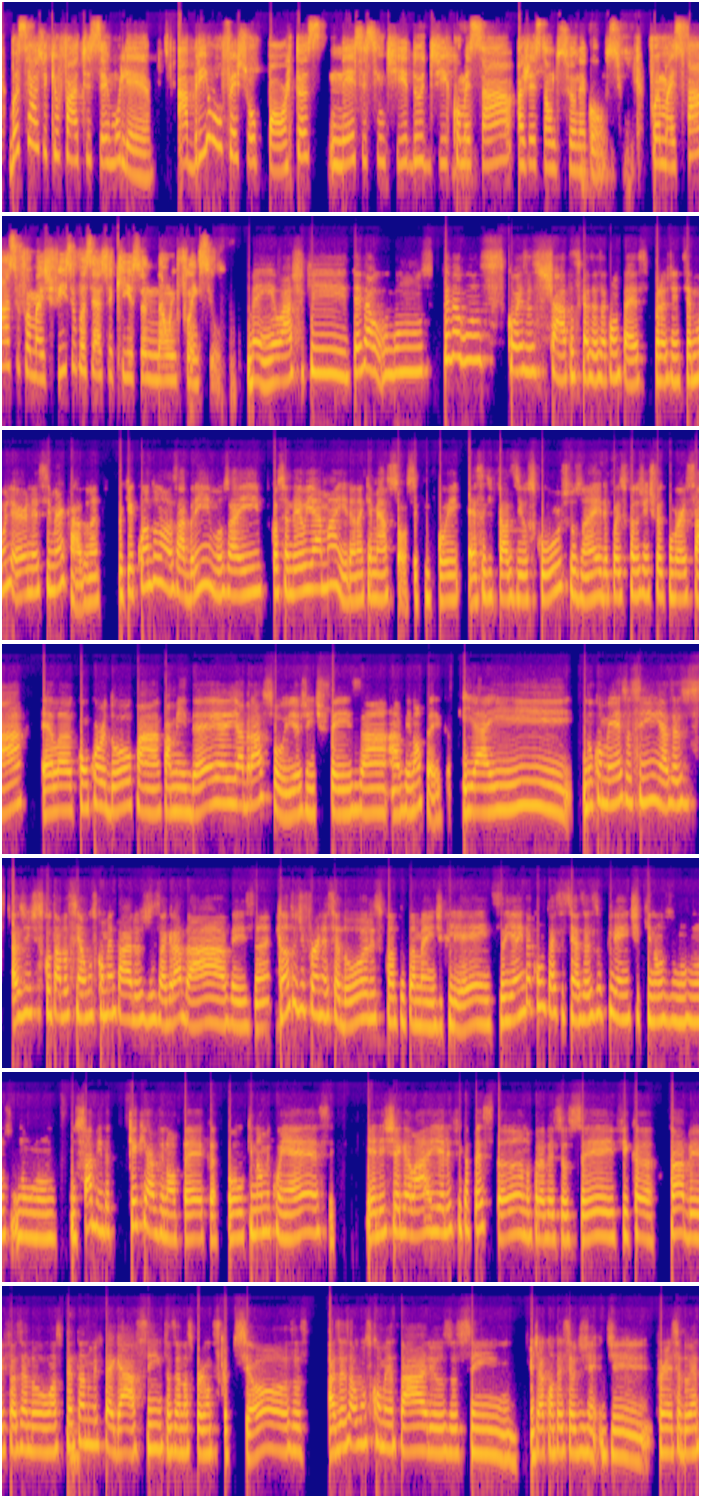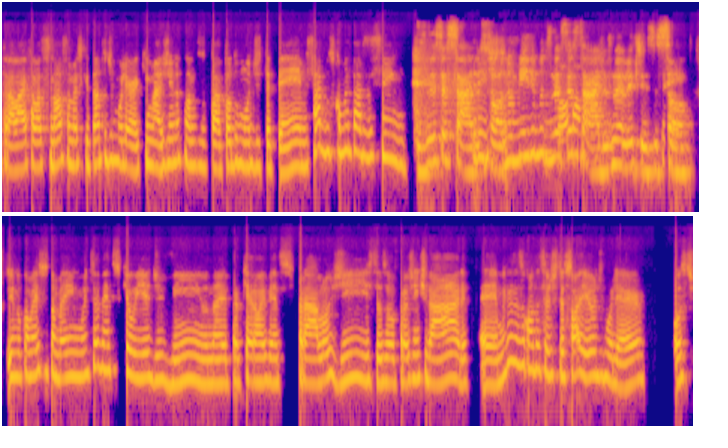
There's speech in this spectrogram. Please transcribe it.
Você acha que o fato de ser mulher abriu ou fechou portas nesse sentido de começar a gestão do seu negócio? Foi mais fácil, foi mais difícil? Você acha que isso não influenciou? Bem, eu acho que teve alguns, teve algumas coisas chatas que às vezes acontecem para a gente ser mulher nesse mercado, né? Porque quando nós abrimos, aí ficou sendo eu e a Maíra, né, que é minha sócia, que foi essa que fazia os cursos, né, e depois quando a gente foi conversar, ela concordou com a, com a, minha ideia e abraçou, e a gente fez a, a Vinoteca. E aí, no começo, assim, às vezes a gente escutava, assim, alguns comentários desagradáveis, né, tanto de fornecedores quanto também de clientes, e ainda acontece, assim, às vezes o cliente que não, não, não, não sabe ainda o que é a Vinoteca, ou que não me conhece, ele chega lá e ele fica testando para ver se eu sei, fica sabe, fazendo umas, tentando me pegar assim, fazendo as perguntas capciosas. Às vezes alguns comentários, assim, já aconteceu de, de fornecedor entrar lá e falar assim, nossa, mas que tanto de mulher aqui, imagina quando tá todo mundo de TPM, sabe? Uns comentários assim. Desnecessários tristes. só, no mínimo desnecessários, né, Letícia? Sim. Só. E no começo também, muitos eventos que eu ia de vinho, né, porque eram eventos para lojistas ou para gente da área, é, muitas vezes aconteceu de ter só eu de mulher,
